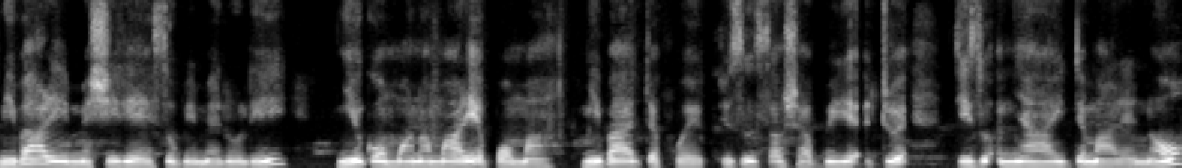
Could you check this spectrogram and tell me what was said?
မိဘတွေမရှိတယ်ဆိုပေမဲ့လို့လေညီကောင်မောင်နှမတွေအပေါ်မှာမိဘတစ်ဖွဲပြုစုစောင့်ရှောက်ပေးတဲ့အတွက်ကျေးဇူးအများကြီးတင်ပါတယ်နော်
